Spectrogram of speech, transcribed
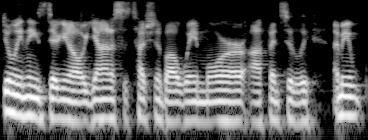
doing things there you know Giannis is touching the ball way more offensively. I mean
